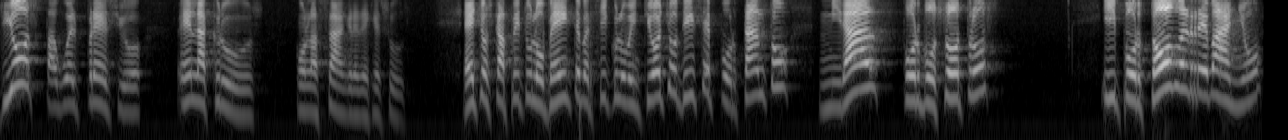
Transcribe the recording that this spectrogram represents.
Dios pagó el precio en la cruz con la sangre de Jesús. Hechos capítulo 20, versículo 28 dice, por tanto, mirad por vosotros y por todo el rebaño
